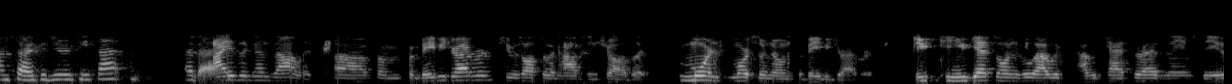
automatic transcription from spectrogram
I'm sorry, could you repeat that? My bad. Eiza Gonzalez uh, from from Baby Driver. She was also in Hobbs and Shaw, but more more so known for Baby Driver. Do you, can you guess on who I would I would cast her as in the MCU?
